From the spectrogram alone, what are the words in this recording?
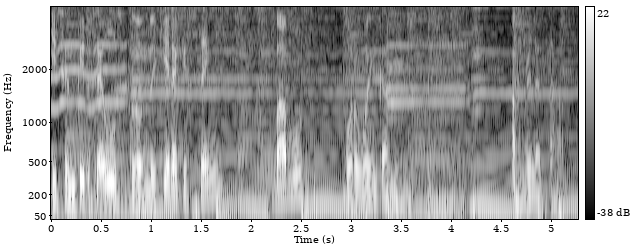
y sentirse a gusto donde quiera que estén, vamos por buen camino. Hazme la tab.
